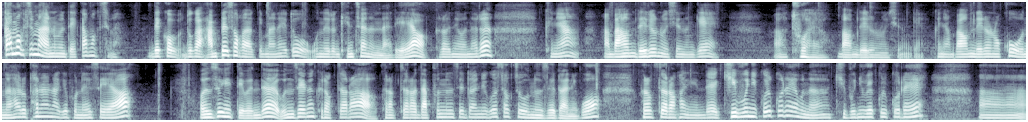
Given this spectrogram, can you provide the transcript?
까먹지만 않으면 돼 까먹지만 내 거 누가 안 뺏어가기만 해도 오늘은 괜찮은 날이에요. 그러니 오늘은 그냥 아, 마음 내려놓으시는 게 아, 좋아요. 마음 내려놓으시는 게. 그냥 마음 내려놓고 오늘 하루 편안하게 보내세요. 원숭이 띠분들 운세는 그럭저럭 그럭저럭 나쁜 운세도 아니고 썩 좋은 운세도 아니고 그럭저럭 하는데 기분이 꿀꿀해 오늘 기분이 왜 꿀꿀해 아,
